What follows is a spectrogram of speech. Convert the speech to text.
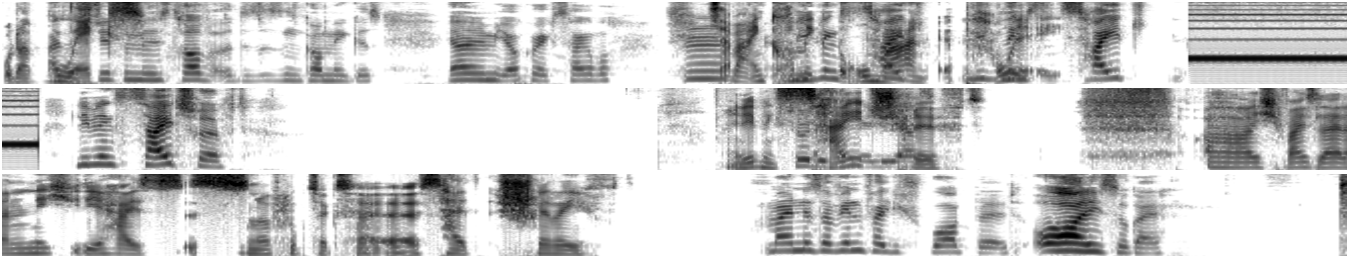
Oder Also steht Gregs. zumindest drauf, dass es ein Comic ist. Ja, nämlich auch Gregs Tagebuch. Mm, ist aber ein Comic-Roman. Äh, Paul, ey. Lieblingszeit Lieblingszeitschrift. Meine Lieblingszeitschrift. Ah, ich weiß leider nicht, wie die heißt. Es ist eine Flugzeugzeitschrift. Meine ist auf jeden Fall die Sportbild. Oh, die ist so geil.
